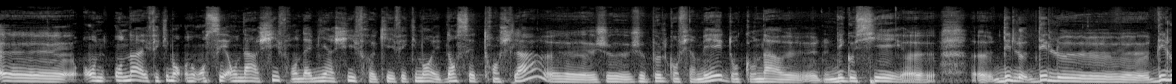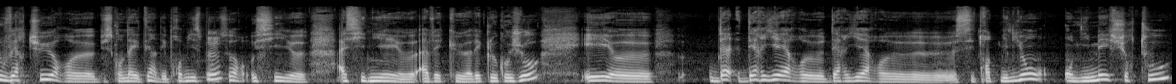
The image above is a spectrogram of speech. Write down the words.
euh, on, a effectivement, on, sait, on a un chiffre, on a mis un chiffre qui effectivement est dans cette tranche-là. Euh, je, peux le confirmer. Donc, on a euh, négocié dès le dès le dès l'ouverture, puisqu'on a été un des premiers sponsors mmh. aussi à signer avec avec le Cojo et derrière, derrière ces 30 millions, on y met surtout,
